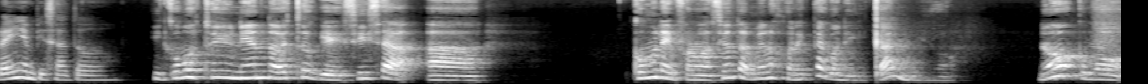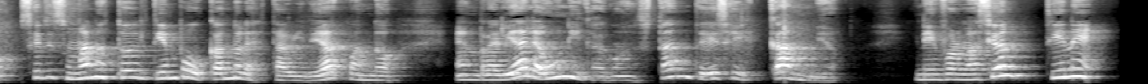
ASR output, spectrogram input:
Por ahí empieza todo. ¿Y cómo estoy uniendo esto que decís a, a cómo la información también nos conecta con el cambio? ¿No? Como seres humanos todo el tiempo buscando la estabilidad cuando en realidad la única constante es el cambio. la información tiene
